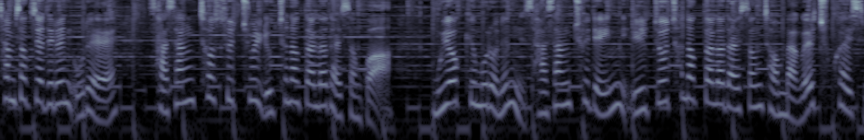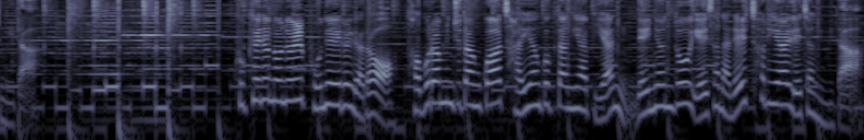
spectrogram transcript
참석자들은 올해 사상 첫 수출 6천억 달러 달성과 무역 규모로는 사상 최대인 1조 1천억 달러 달성 전망을 축하했습니다. 국회는 오늘 본회의를 열어 더불어민주당과 자유한국당이 합의한 내년도 예산안을 처리할 예정입니다.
